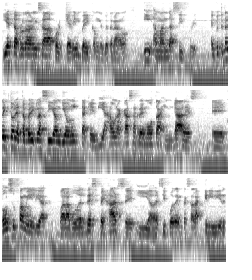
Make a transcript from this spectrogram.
y está protagonizada por Kevin Bacon, el veterano, y Amanda Seyfried. En cuestión de la historia, esta película sigue a un guionista que viaja a una casa remota en Gales eh, con su familia para poder despejarse y a ver si puede empezar a escribir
